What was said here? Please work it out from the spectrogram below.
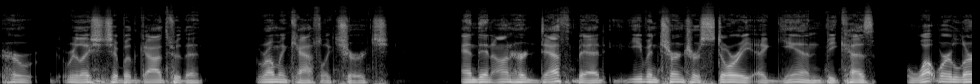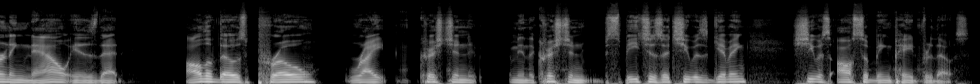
her relationship with God through the Roman Catholic Church. And then on her deathbed, even turned her story again because what we're learning now is that all of those pro right Christian I mean, the Christian speeches that she was giving, she was also being paid for those.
